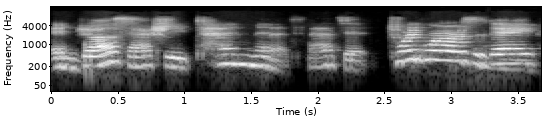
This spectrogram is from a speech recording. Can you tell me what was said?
And just actually 10 minutes, that's it. 24 hours a day.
